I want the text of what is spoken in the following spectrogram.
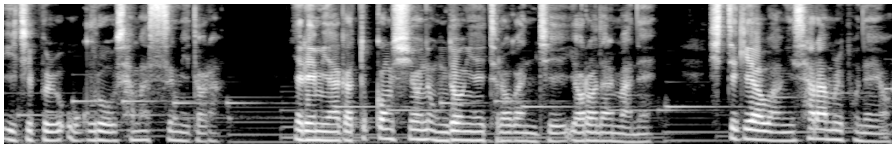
이 집을 옥으로 삼았음이더라. 예레미야가 뚜껑 씌운 웅덩이에 들어간 지 여러 날 만에 시드기야 왕이 사람을 보내어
